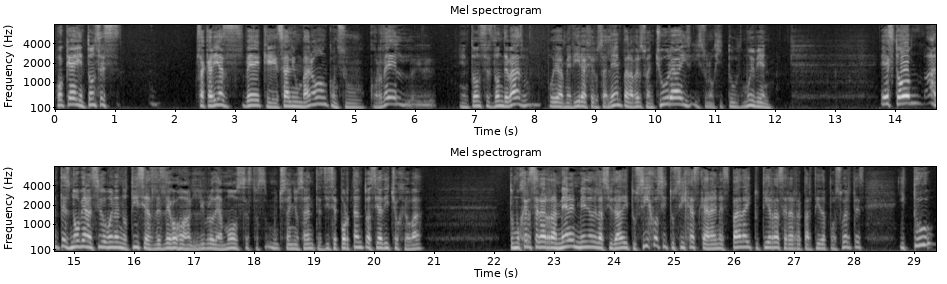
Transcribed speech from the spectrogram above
Ok, entonces Zacarías ve que sale un varón con su cordel. Entonces, ¿dónde vas? Voy a medir a Jerusalén para ver su anchura y, su longitud. Muy bien. Esto antes no hubieran sido buenas noticias. Les leo el libro de Amós, estos muchos años antes. Dice, por tanto, así ha dicho Jehová, tu mujer será ramera en medio de la ciudad, y tus hijos y tus hijas caerán a espada, y tu tierra será repartida por suertes, y tú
